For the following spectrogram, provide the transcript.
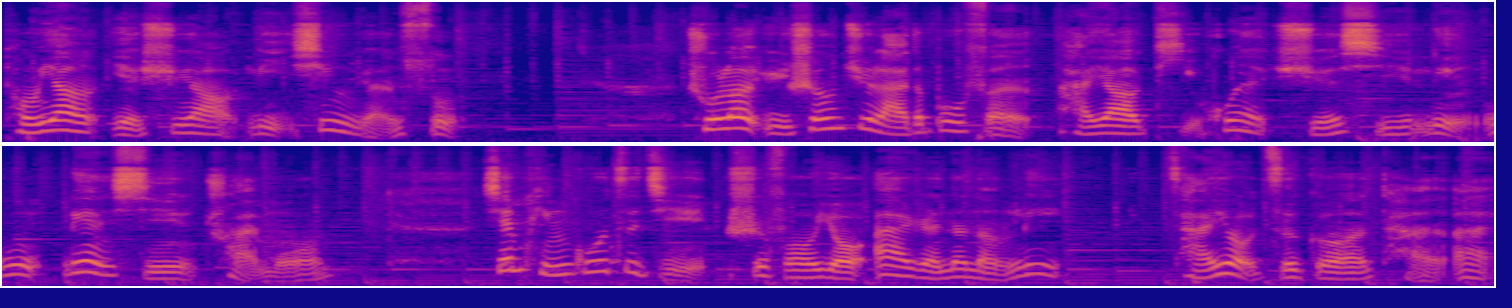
同样也需要理性元素。除了与生俱来的部分，还要体会、学习、领悟、练习、揣摩。先评估自己是否有爱人的能力，才有资格谈爱。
